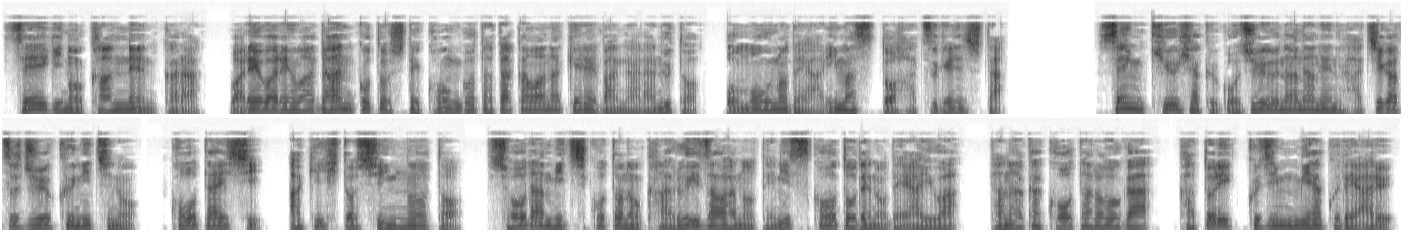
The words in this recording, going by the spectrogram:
正義の観念から我々は断固として今後戦わなければならぬと思うのでありますと発言した。1957年8月19日の皇太子、秋人親王と正田道子との軽井沢のテニスコートでの出会いは、田中幸太郎がカトリック人脈である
